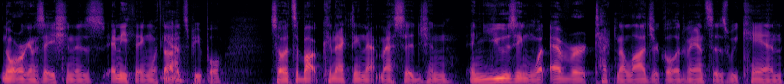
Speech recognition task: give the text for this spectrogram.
no organization is anything without Yeah. its people. So it's about connecting that message and and using whatever technological advances we can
